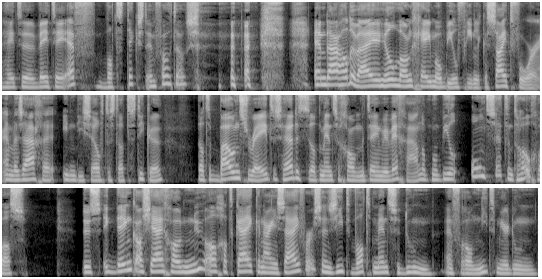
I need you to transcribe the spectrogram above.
heette WTF, wat tekst en foto's. en daar hadden wij heel lang geen mobielvriendelijke site voor. En we zagen in diezelfde statistieken dat de bounce rate, dus, hè, dus dat mensen gewoon meteen weer weggaan, op mobiel ontzettend hoog was. Dus ik denk als jij gewoon nu al gaat kijken naar je cijfers en ziet wat mensen doen en vooral niet meer doen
